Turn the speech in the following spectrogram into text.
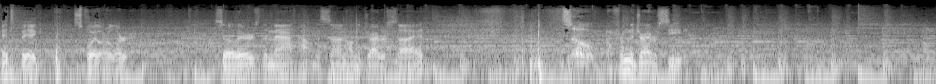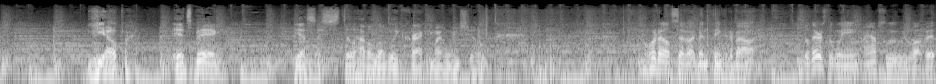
It's big, spoiler alert. So there's the mat out in the sun on the driver's side. So, from the driver's seat. Yep, it's big. Yes, I still have a lovely crack in my windshield. What else have I been thinking about? So there's the wing. I absolutely love it.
